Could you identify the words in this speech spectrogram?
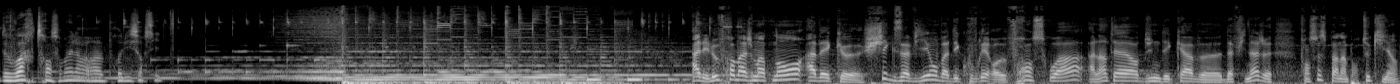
de voir transformer leurs produits sur site. Allez, le fromage maintenant avec euh, chez Xavier, on va découvrir euh, François à l'intérieur d'une des caves euh, d'affinage. François, c'est pas n'importe qui, hein.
